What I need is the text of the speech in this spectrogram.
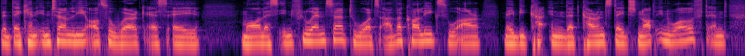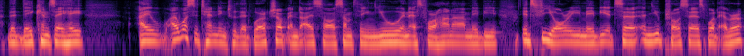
that they can internally also work as a more or less influencer towards other colleagues who are maybe in that current stage not involved, and that they can say, hey, I, I was attending to that workshop and I saw something new in S4 HANA. Maybe it's Fiori, maybe it's a, a new process, whatever,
